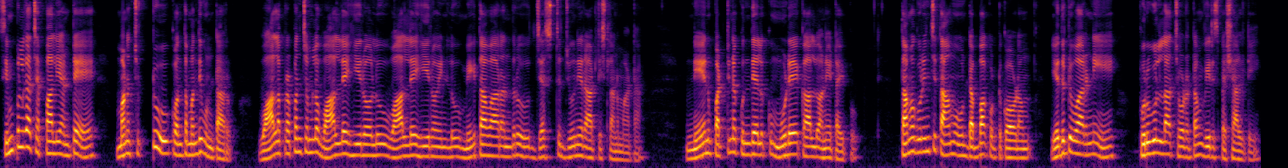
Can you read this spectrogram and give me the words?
సింపుల్గా చెప్పాలి అంటే మన చుట్టూ కొంతమంది ఉంటారు. వాళ్ళ ప్రపంచంలో వాళ్ళే హీరోలు వాళ్ళే హీరోయిన్లు మిగతా వారందరూ జస్ట్ జూనియర్ ఆర్టిస్టులు అనమాట నేను పట్టిన కుందేలకు మూడే కాళ్ళు అనే టైపు. తమ గురించి తాము డబ్బా కొట్టుకోవడం ఎదుటివారిని పురుగుల్లా చూడటం వీరి స్పెషాలిటీ.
